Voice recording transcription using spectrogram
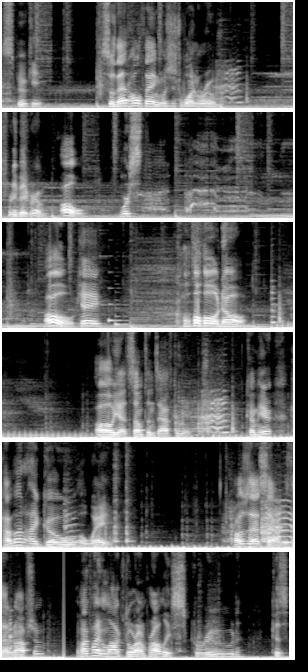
Spooky. So that whole thing was just one room. It's a pretty big room. Oh, we're... oh, okay. Oh, no. Oh, yeah, something's after me. Come here. How about I go away? How does that sound? Is that an option? If I find a locked door, I'm probably screwed. Because,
